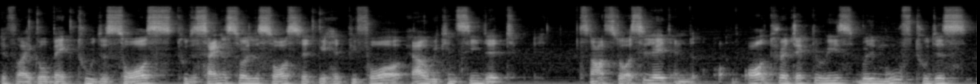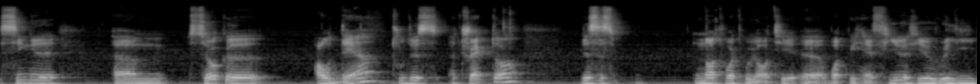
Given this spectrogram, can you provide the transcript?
if I go back to the source, to the sinusoidal source that we had before, yeah, we can see that starts to oscillate and all trajectories will move to this single um, circle out there to this attractor. This is not what we uh, what we have here. Here really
